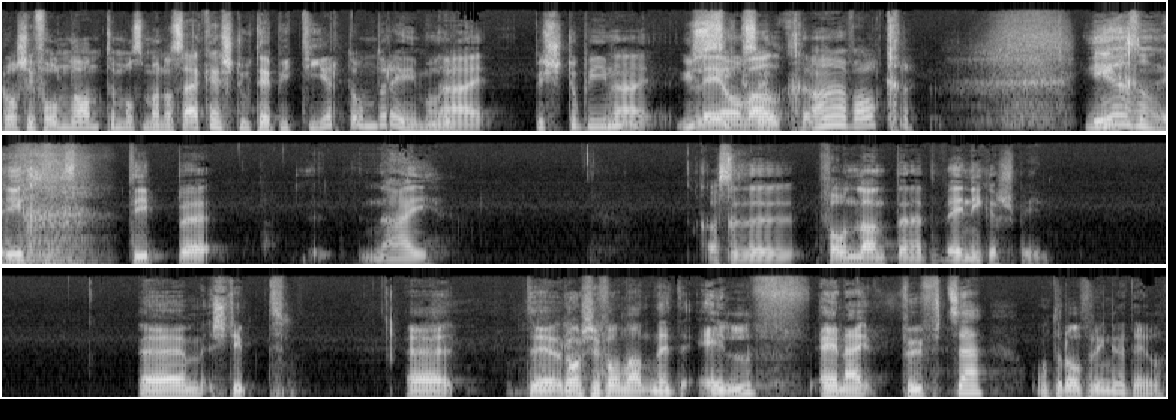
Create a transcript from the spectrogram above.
Roger von Lanten, muss man noch sagen, hast du debütiert unter ihm, oder? Nein. Bist du bei ihm? Nein, Leo? Walker. Ah, Walker. Ich, Ja. ich tippe nein. Also der von Lanten hat weniger Spiel. Ähm, stimmt. Äh, der Roger von Lanten hat 11, äh, nein, 15 und der Rolf Ringer hat 11.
